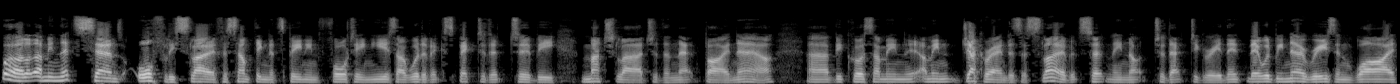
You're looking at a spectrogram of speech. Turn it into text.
Well, I mean, that sounds awfully slow for something that's been in 14 years. I would have expected it to be much larger than that by now, uh, because I mean, I mean, jacarandas are slow, but certainly not to that degree. There, there would be no reason why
